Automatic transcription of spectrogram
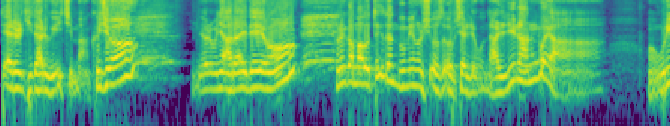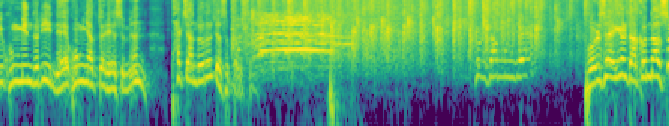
때를 기다리고 있지만, 그죠? 여러분이 알아야 돼요. 그러니까 막 어떻게든 누명을 씌워서 없애려고 난리를 하는 거야. 어, 우리 국민들이 내 공약대로 했으면 팔자 늘어져서 벌써. 출산 문제 벌써 해결 다 끝났어.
